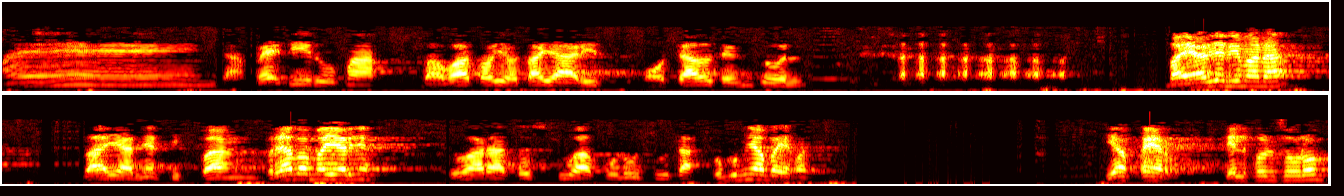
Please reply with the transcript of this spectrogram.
Meng, sampai di rumah bawa Toyota Yaris modal dengkul. Bayarnya di mana? Bayarnya di bank. Berapa bayarnya? 220 juta. Hukumnya apa ya, Mas? Ya fair. Telepon showroom,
